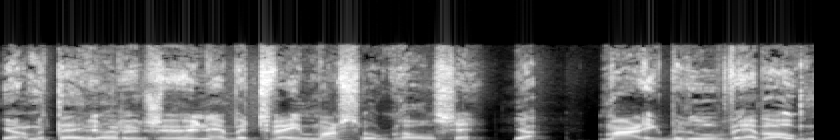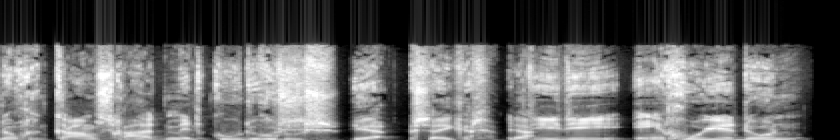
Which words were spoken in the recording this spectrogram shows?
ja, meteen naar rust. Hun hebben twee Marcel goals, hè? Ja. Maar ik bedoel, we hebben ook nog een kans gehad met Kudus. Kudus, ja, zeker. Ja. Die die in goede doen.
